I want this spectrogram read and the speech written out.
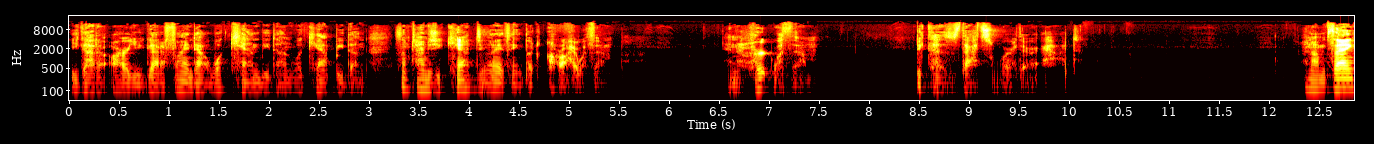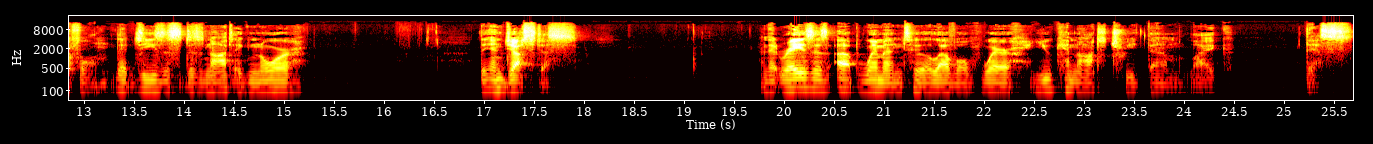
You got to argue. You got to find out what can be done, what can't be done. Sometimes you can't do anything but cry with them and hurt with them because that's where they're at. And I'm thankful that Jesus does not ignore the injustice and that raises up women to a level where you cannot treat them like this.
